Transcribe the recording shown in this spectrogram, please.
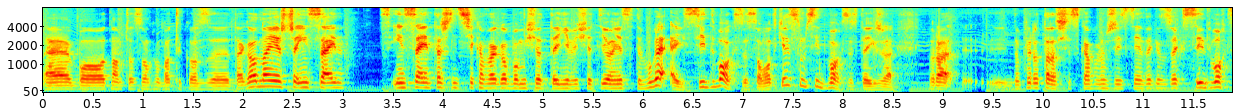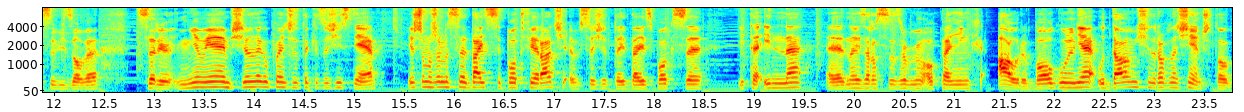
E, bo tamte są chyba tylko z tego. No i jeszcze Insane. Z Insane też nic ciekawego, bo mi się tutaj nie wyświetliło niestety. W ogóle, ej, seedboxy są. Od kiedy są seedboxy w tej grze? Dobra, y, dopiero teraz się skapłem, że istnieje takie coś jak seedboxy widzowe. Serio, nie miałem zielonego pojęcia, że takie coś istnieje. Jeszcze możemy sobie dice'y potwierać, w sensie tutaj diceboxy i te inne. E, No i zaraz sobie zrobimy opening aury, bo ogólnie udało mi się dropnąć, nie wiem czy to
